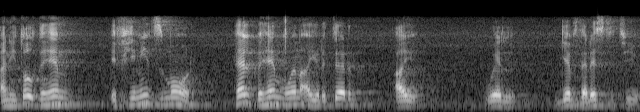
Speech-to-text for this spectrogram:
and he told him if he needs more help him when i return i will give the rest to you.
